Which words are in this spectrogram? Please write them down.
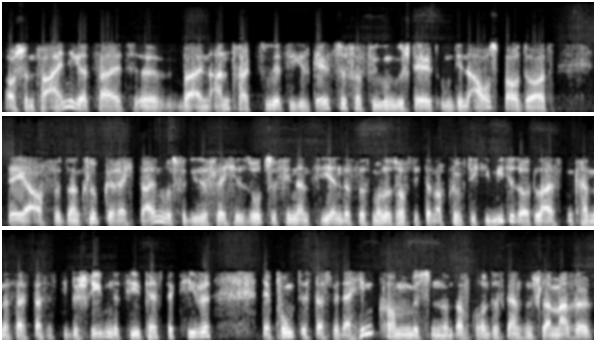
auch schon vor einiger Zeit äh, über einen Antrag zusätzliches Geld zur Verfügung gestellt, um den Ausbau dort, der ja auch für einen Club gerecht sein muss, für diese Fläche so zu finanzieren, dass das Molotow sich dann auch künftig die Miete dort leisten kann. Das heißt, das ist die beschriebene Zielperspektive. Der Punkt ist, dass wir da hinkommen müssen und aufgrund des ganzen Schlamassels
